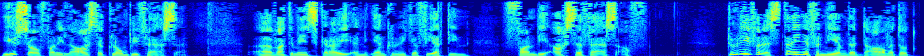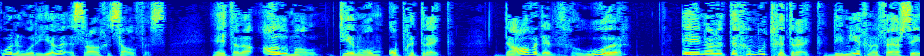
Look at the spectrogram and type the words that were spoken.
hierso van die laaste klompie verse uh, wat 'n mens kry in 1 Kronieke 14 van die 8ste vers af. Toe die Filistyne verneem dat Dawid tot koning oor hele Israel gesalf is, het hulle almal teen hom opgetrek. Dawid het gehoor en hulle tegemoet getrek. Die 9de vers sê:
